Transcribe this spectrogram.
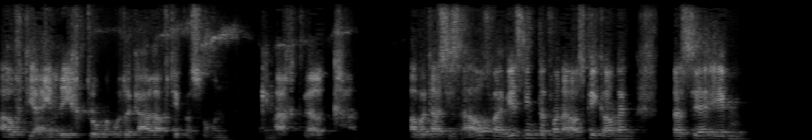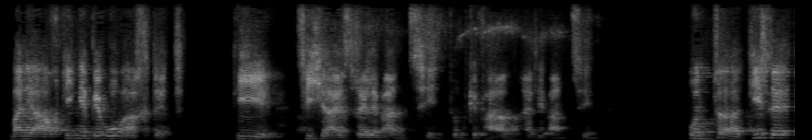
auf die Einrichtung oder gar auf die Person gemacht werden kann. Aber das ist auch, weil wir sind davon ausgegangen, dass ja eben man ja auch Dinge beobachtet, die sicherheitsrelevant sind und gefahrenrelevant sind. Und äh, diese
